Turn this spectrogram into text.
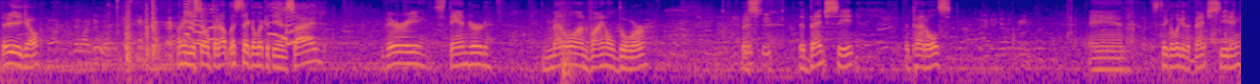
There you go. Let me just open up. Let's take a look at the inside. Very standard metal on vinyl door. Bench seat. The bench seat, the pedals. And let's take a look at the bench seating.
